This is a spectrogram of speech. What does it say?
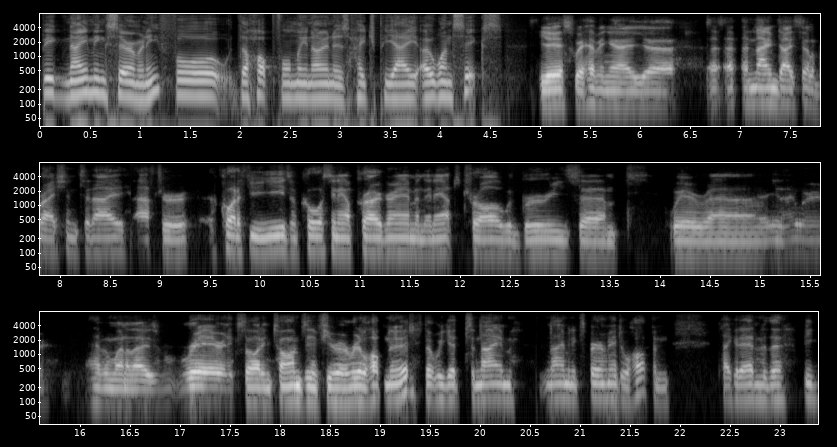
big naming ceremony for the hop formerly known as HPA 016. Yes, we're having a, uh, a, a name day celebration today after quite a few years, of course, in our program and then out to trial with breweries. Um, we're, uh, you know, we're having one of those rare and exciting times if you're a real hop nerd that we get to name name an experimental hop and take it out into the big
